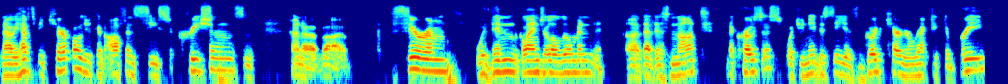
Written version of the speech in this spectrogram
Now you have to be careful. You can often see secretions and kind of uh, serum within glandular lumen uh, that is not necrosis. What you need to see is good karyorrhectic debris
